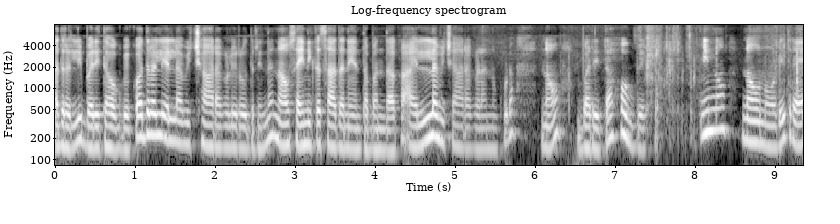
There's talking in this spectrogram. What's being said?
ಅದರಲ್ಲಿ ಬರಿತಾ ಹೋಗಬೇಕು. ಅದರಲ್ಲಿ ಎಲ್ಲ ವಿಚಾರಗಳಿರೋದ್ರಿಂದ ನಾವು ಸೈನಿಕ ಸಾಧನೆ ಅಂತ ಬಂದಾಗ ಆ ಎಲ್ಲ ವಿಚಾರಗಳನ್ನು ಕೂಡ ನಾವು ಬರಿತಾ ಹೋಗಬೇಕು. ಇನ್ನು ನಾವು ನೋಡಿದರೆ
